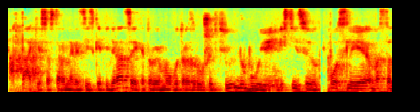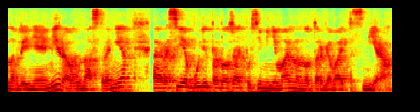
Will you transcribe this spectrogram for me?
атаки со стороны Российской Федерации, которые могут разрушить всю любую инвестицию. После восстановления мира у нас в стране э, Россия будет продолжать, пусть и минимально, но торговать с миром.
